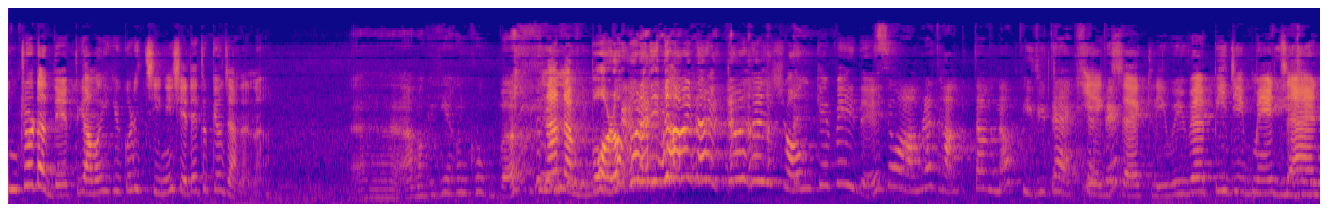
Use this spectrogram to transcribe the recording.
ইন্ট্রোটা দে তুই আমাকে কি করে চিনি সেটাই তো কেউ জানে না। আমাকে কি এখন খুব না না বড় করে দিতে হবে না একটু সংক্ষেপেই দে। আমরা থাকতাম না পিজিতে একসাথে। Exactly we were PG mates and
